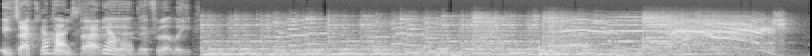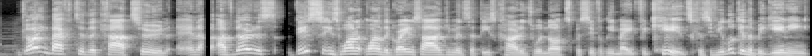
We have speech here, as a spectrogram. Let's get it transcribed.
exactly. God there is that, Yeah, uh, it. definitely. Going back to the cartoon, and I've noticed this is one one of the greatest arguments that these cartoons were not specifically made for kids. Because if you look in the beginning,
